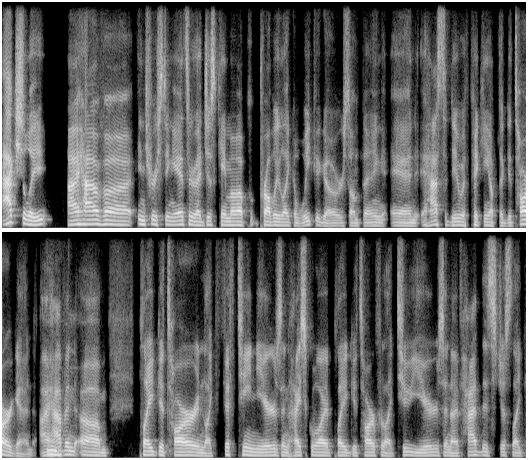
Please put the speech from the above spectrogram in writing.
actually, I have a interesting answer that just came up probably like a week ago or something, and it has to do with picking up the guitar again. I mm. haven't um, played guitar in like 15 years. In high school, I played guitar for like two years, and I've had this just like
